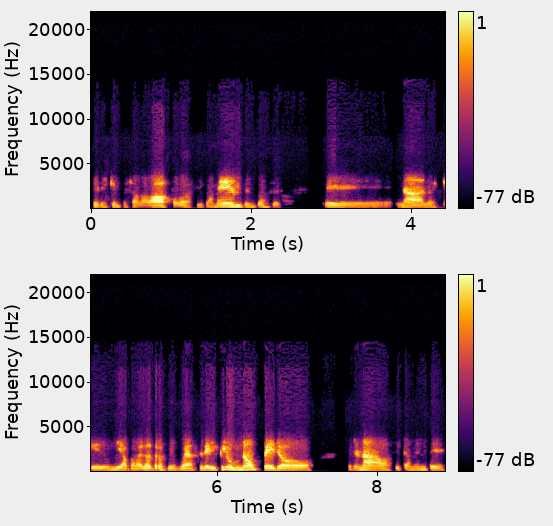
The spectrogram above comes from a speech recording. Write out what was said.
tenés que empezar abajo, básicamente, entonces eh, nada, no es que de un día para el otro se pueda hacer el club, ¿no? Pero, pero nada, básicamente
